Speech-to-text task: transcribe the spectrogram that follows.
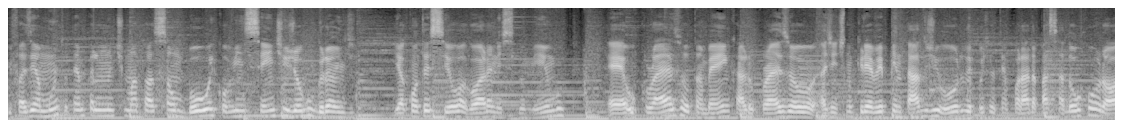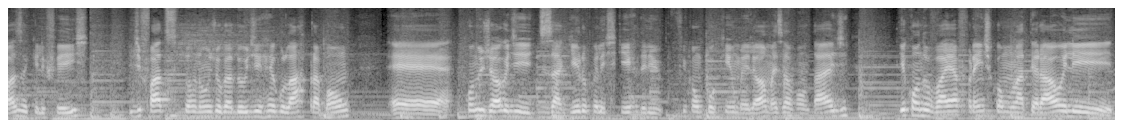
e fazia muito tempo que ele não tinha uma atuação boa e convincente em jogo grande. E aconteceu agora nesse domingo. É, o Creswell também, cara. O Creswell a gente não queria ver pintado de ouro depois da temporada passada horrorosa que ele fez. E de fato se tornou um jogador de regular para bom. É, quando joga de, de zagueiro pela esquerda, ele fica um pouquinho melhor, mais à vontade. E quando vai à frente como lateral, ele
